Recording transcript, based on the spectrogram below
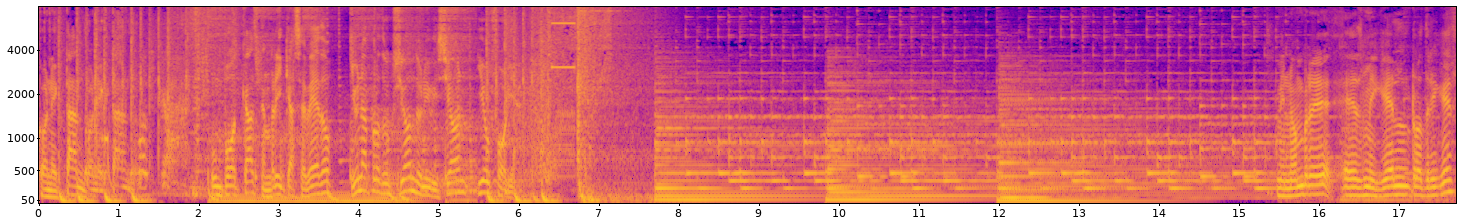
Conectando. Conectando. Un podcast de Enrique Acevedo y una producción de Univisión y Euforia. Mi nombre es Miguel Rodríguez.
